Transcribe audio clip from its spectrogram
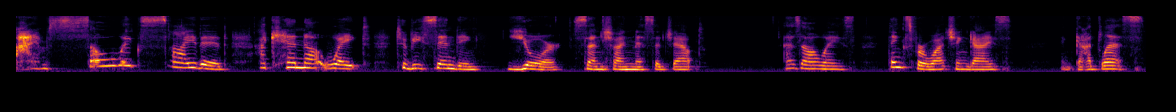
I am so excited. I cannot wait to be sending your sunshine message out. As always, thanks for watching, guys, and God bless.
